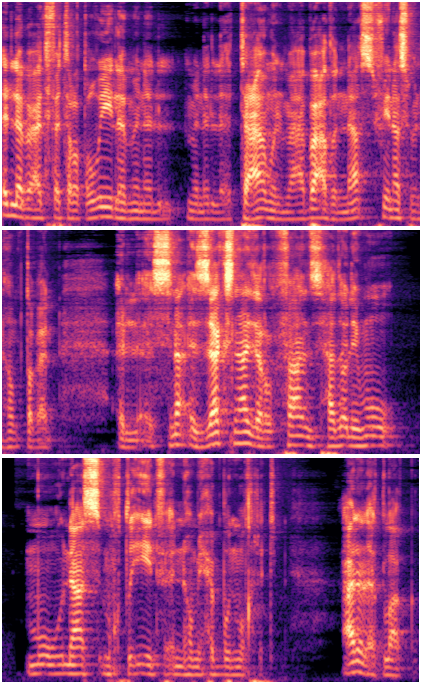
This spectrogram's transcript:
إلا بعد فترة طويلة من من التعامل مع بعض الناس. في ناس منهم طبعا الزاك سنايدر fans هذول مو مو ناس مخطئين في إنهم يحبون مخرج. على الإطلاق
